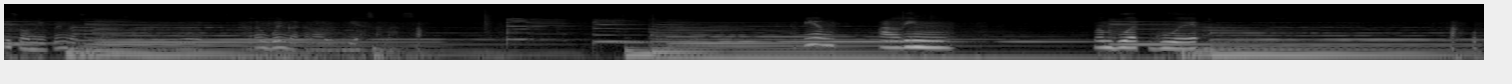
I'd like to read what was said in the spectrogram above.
nanti suami gue nggak suka masakan gue karena gue nggak terlalu biasa masak. Tapi yang paling membuat gue takut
